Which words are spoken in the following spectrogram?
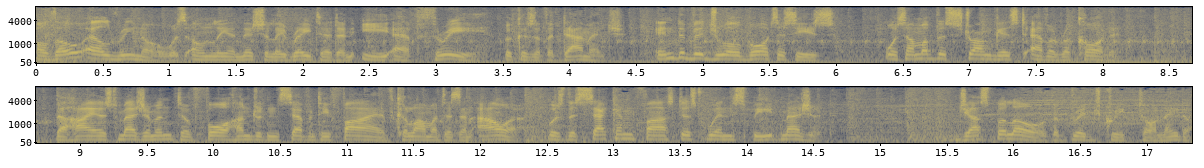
Although El Reno was only initially rated an EF3 because of the damage, individual vortices were some of the strongest ever recorded. The highest measurement of 475 kilometers an hour was the second fastest wind speed measured, just below the Bridge Creek tornado.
